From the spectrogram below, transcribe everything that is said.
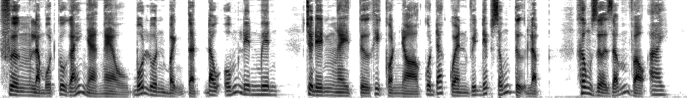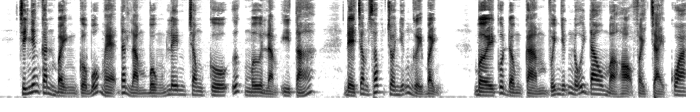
Phương là một cô gái nhà nghèo, bố luôn bệnh tật đau ốm liên miên, cho nên ngay từ khi còn nhỏ cô đã quen với nếp sống tự lập, không dựa dẫm vào ai. Chính những căn bệnh của bố mẹ đã làm bùng lên trong cô ước mơ làm y tá, để chăm sóc cho những người bệnh, bởi cô đồng cảm với những nỗi đau mà họ phải trải qua.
